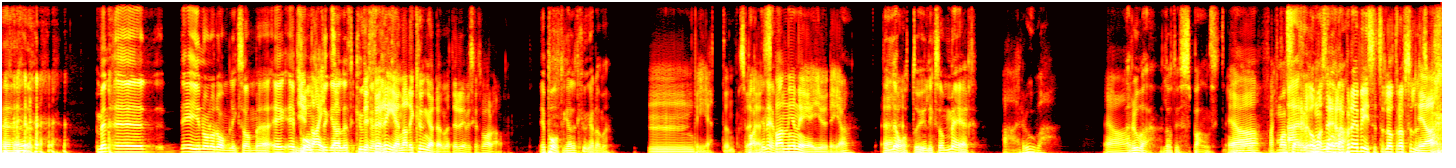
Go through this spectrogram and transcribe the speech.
Eh, men eh, det är ju någon av dem liksom. eh, Är, är Portugal ett United. Det kungarike? förenade kungadömet, är det det vi ska svara? Är Portugal ett kungadöme? Mm, vet inte. Spanien är Spanien är ju det. Det Eh, låter ju liksom mer... Aruba. Ja, Aruba, det låter spanskt. ja Om faktiskt. man, säger, om man säger det på det viset så låter det absolut Ja.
